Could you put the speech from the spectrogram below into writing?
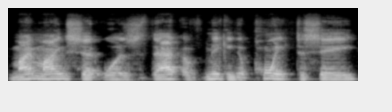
my mindset was that of making a point to say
